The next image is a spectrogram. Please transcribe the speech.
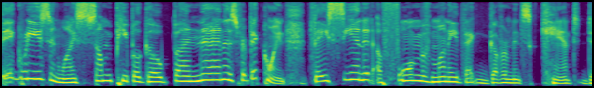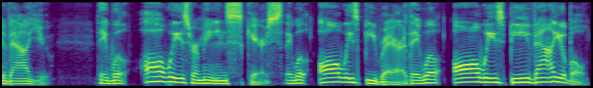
big reason why some people go bananas for Bitcoin. They see in it a form of money that governments can't devalue. They will always remain scarce. They will always be rare. They will always be valuable.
